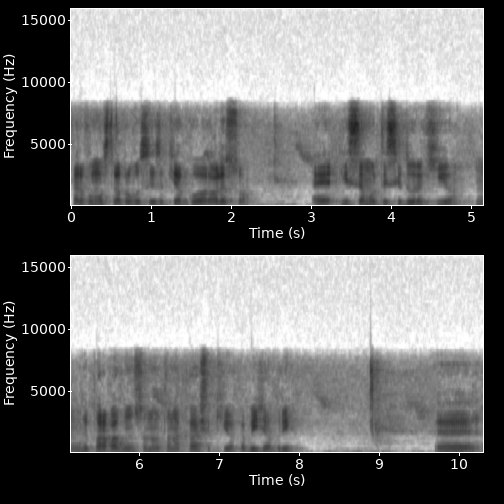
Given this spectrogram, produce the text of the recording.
Cara, eu vou mostrar para vocês aqui agora, olha só. É, esse amortecedor aqui, ó, não repara a bagunça não, tá na caixa aqui, ó, acabei de abrir. É,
